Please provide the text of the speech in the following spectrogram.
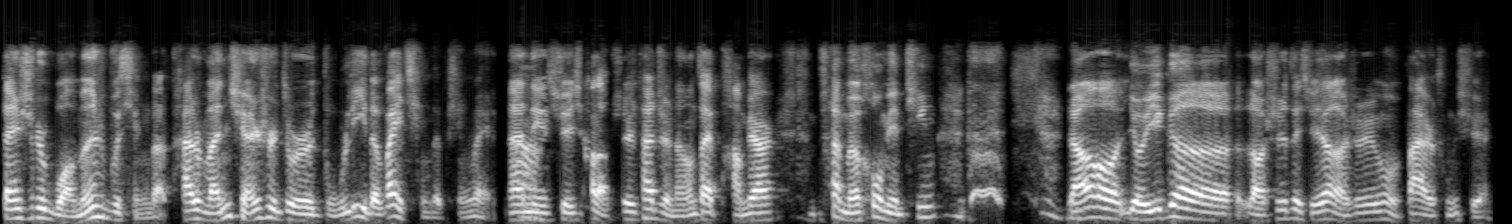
但是我们是不行的，他是完全是就是独立的外请的评委，那那学校老师他只能在旁边在门后面听，然后有一个老师在学校老师因为我爸是同学，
